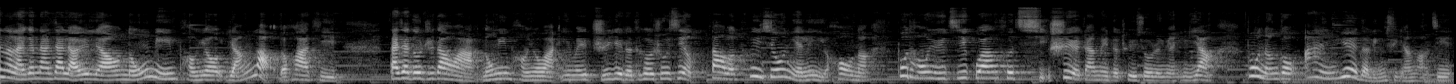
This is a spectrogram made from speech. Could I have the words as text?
天呢，来跟大家聊一聊农民朋友养老的话题。大家都知道啊，农民朋友啊，因为职业的特殊性，到了退休年龄以后呢，不同于机关和企事业单位的退休人员一样，不能够按月的领取养老金。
